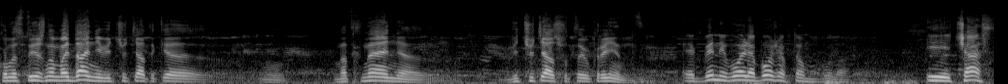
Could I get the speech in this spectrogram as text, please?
коли стоїш на Майдані, відчуття таке ну, натхнення, відчуття, що ти українець. Якби не воля Божа в тому була, і час,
